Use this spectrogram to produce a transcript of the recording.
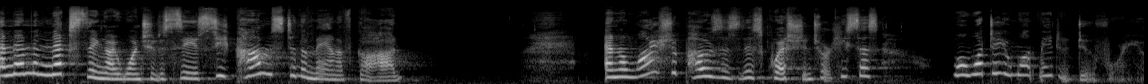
And then the next thing I want you to see is she comes to the man of God, and Elisha poses this question to her. He says, well, what do you want me to do for you?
